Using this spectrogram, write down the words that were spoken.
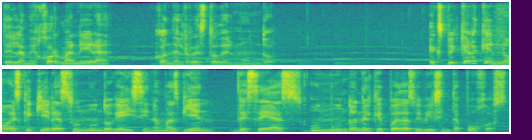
de la mejor manera con el resto del mundo. Explicar que no es que quieras un mundo gay, sino más bien deseas un mundo en el que puedas vivir sin tapujos.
